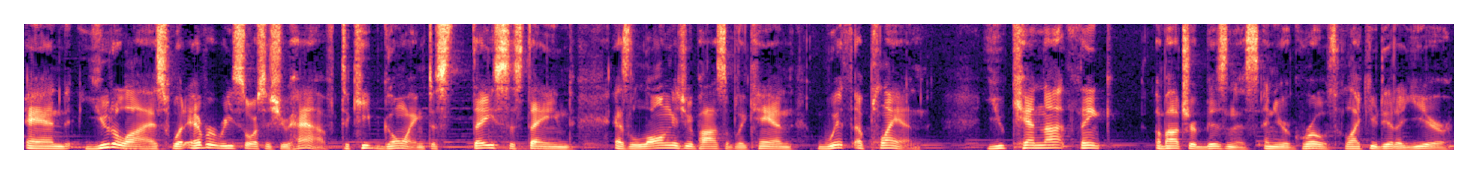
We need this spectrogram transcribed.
and utilize whatever resources you have to keep going, to stay sustained as long as you possibly can with a plan. You cannot think about your business and your growth like you did a year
